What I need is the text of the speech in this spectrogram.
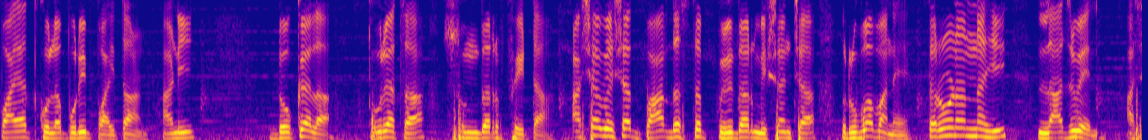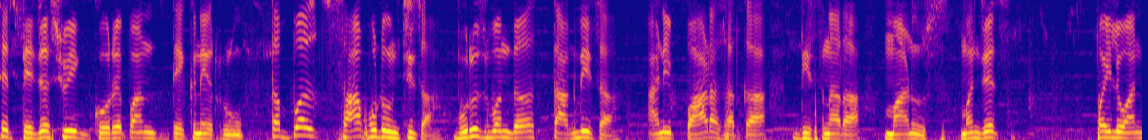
पायात कोल्हापुरी पायताण आणि डोक्याला तुऱ्याचा सुंदर फेटा. अशा वेशात भारदस्त पिळदार मिशांच्या रुबाबाने तरुणांनाही लाजवेल असे तेजस्वी गोरेपान देखणे रूप. तब्बल सहा फूट उंचीचा बुरुजबंद ताकदीचा आणि पहाडासारखा दिसणारा माणूस. म्हणजेच पैलवान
